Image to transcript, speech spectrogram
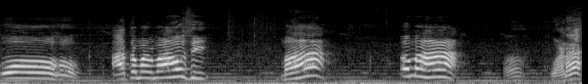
ઓહો આ તો માર માહો છે મહા મહા હા વણા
